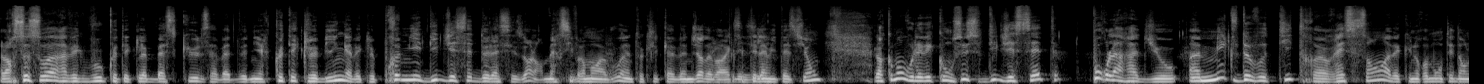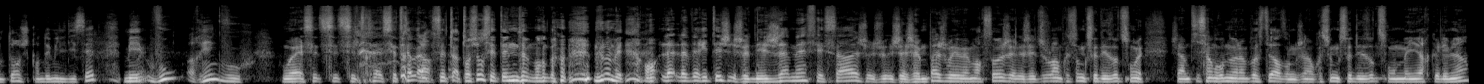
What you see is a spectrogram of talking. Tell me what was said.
Alors ce soir avec vous côté club bascule, ça va devenir côté clubbing avec le premier DJ set de la saison. Alors merci vraiment à vous, hein, Toxic Avenger, d'avoir accepté l'invitation. Alors comment vous l'avez conçu ce DJ set pour la radio Un mix de vos titres récents avec une remontée dans le temps jusqu'en 2017. Mais vous, rien que vous. Ouais, c'est très c'est très alors attention, c'était une demande. non, non mais en- la, la vérité, je, je n'ai jamais fait ça. Je je- j'aime pas jouer mes morceaux. J'ai toujours l'impression que ceux des autres sont. J'ai un petit syndrome de l'imposteur, donc j'ai l'impression que ceux des autres sont meilleurs que les miens.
